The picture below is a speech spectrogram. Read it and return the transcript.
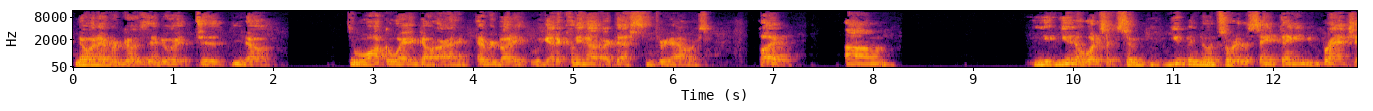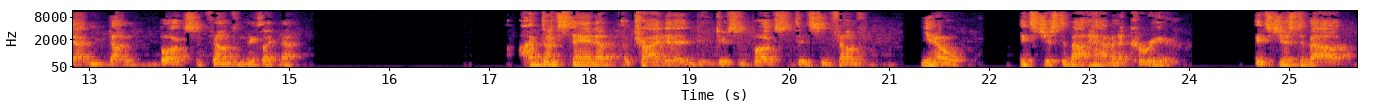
no one ever goes into it to, you know, to walk away and go, all right, everybody, we got to clean out our desks in three hours. But, um, you, you know what it's like. So you've been doing sort of the same thing and you branch out and you've done books and films and things like that. I've done stand up. I've tried to do some books, did some film. You know, it's just about having a career. It's just about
